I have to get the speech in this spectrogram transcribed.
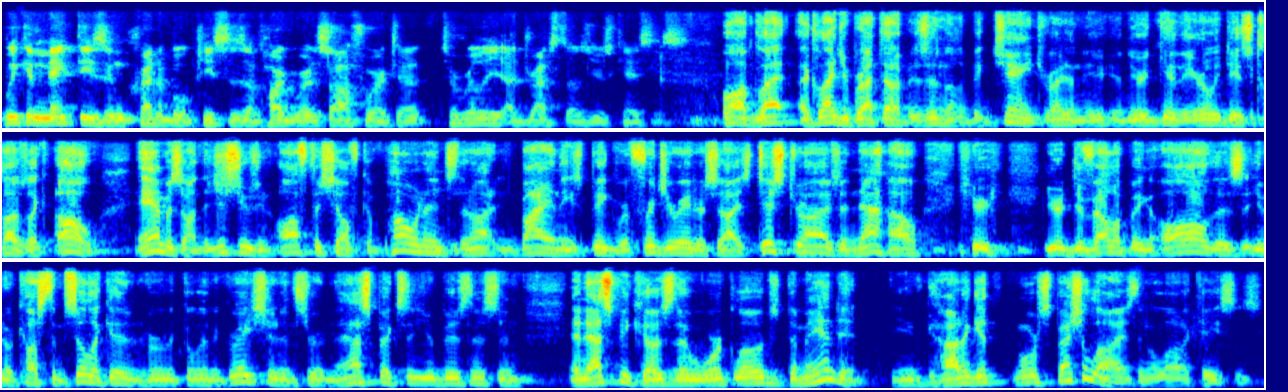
we can make these incredible pieces of hardware and software to, to really address those use cases. Well, I'm glad, I'm glad you brought that up. This is another big change, right? In the, in the, again, the early days of cloud was like, oh, Amazon, they're just using off-the-shelf components. They're not buying these big refrigerator-sized disk drives. And now you're, you're developing all this, you know, custom silicon and vertical integration in certain aspects of your business. And, and that's because the workloads demand it. You've got to get more specialized in a lot of cases.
